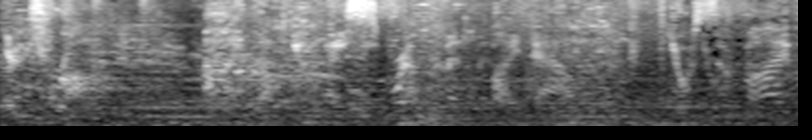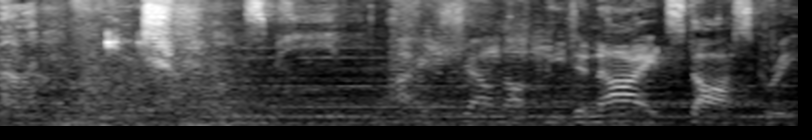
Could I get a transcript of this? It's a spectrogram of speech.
Megatron! I thought you'd be scrap metal by now. Your survival intrigues me. I shall not be denied, Starscream.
